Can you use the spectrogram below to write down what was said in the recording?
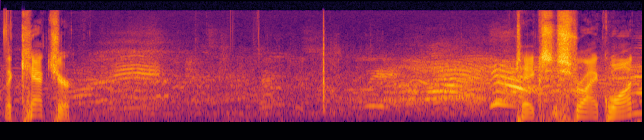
the catcher, takes strike one.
